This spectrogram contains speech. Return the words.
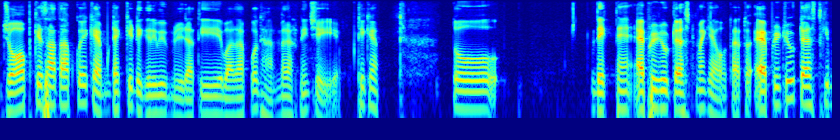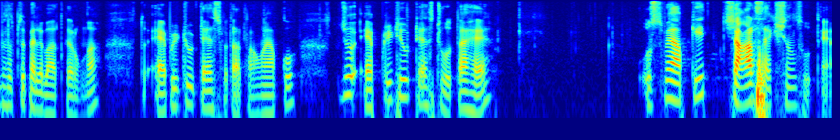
जॉब के साथ आपको एक एमटेक की डिग्री भी मिल जाती है, ये बात आपको ध्यान में रखनी चाहिए, ठीक है? तो देखते हैं एप्टीट्यूड टेस्ट में क्या होता है? तो एप्टीट्यूड टेस्ट की मैं सबसे पहले बात करूँगा। तो एप्टीट्यूड टेस्ट बताता हूँ मैं आपको। जो एप्टीट्यूड टेस्ट होता है, उसमें आपके चार सेक्शंस होते हैं।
